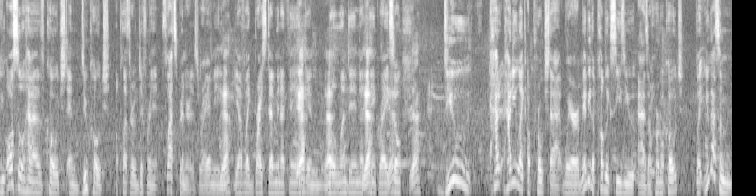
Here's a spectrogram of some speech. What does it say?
you also have coached and do coach a plethora of different flat sprinters, right? I mean, yeah. you have like Bryce Deadmon, I think, yeah. and yeah. Will London, I think, right? So, yeah. do you? How, how do you like approach that where maybe the public sees you as a hurdle coach but you got some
